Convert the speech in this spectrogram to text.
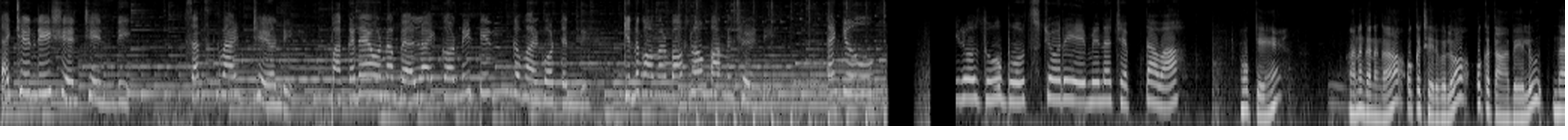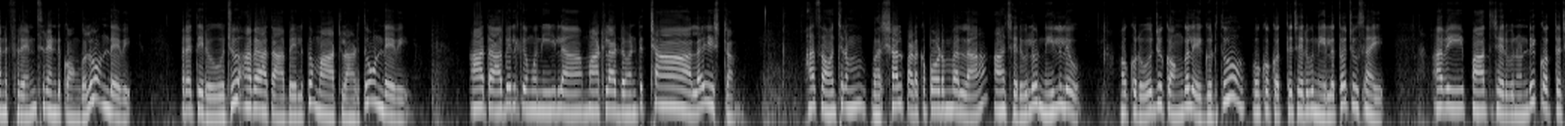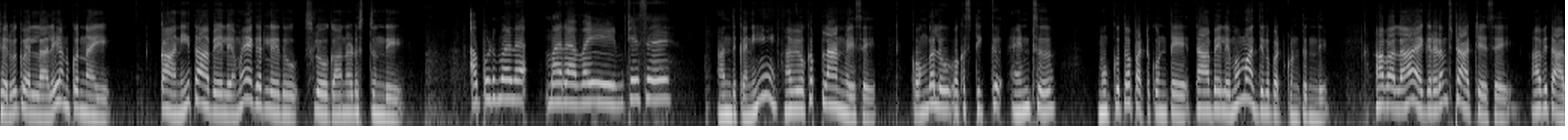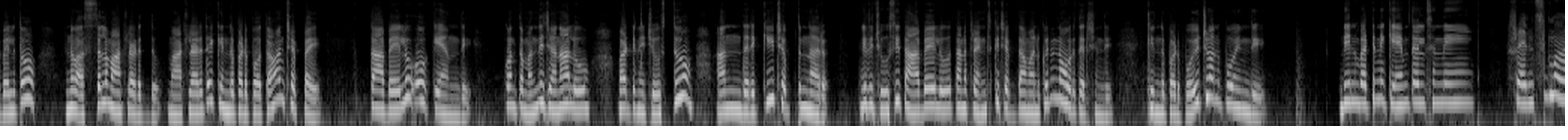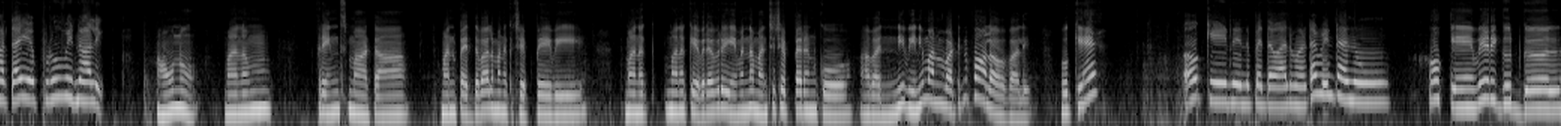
Like చేయండి share చేయండి. Subscribe చేయండి. పక్కనే ఉన్న బెల్ ఐకాన్ని తింగమని కొట్టండి. కింద కామెంట్ బాక్స్లో కామెంట్ చేయండి. థ్యాంక్ యూ ఈరోజు బోత్ స్టోరీ ఏమైనా చెప్తావా? ఓకే. అనగనగా ఒక చెరువులో ఒక తాబేలు దాని ఫ్రెండ్స్ రెండు కొంగలు ఉండేవి. ప్రతిరోజు అవి ఆ తాబేలుతో మాట్లాడుతూ ఉండేవి. ఆ తాబేలుకేమో నీల మాట్లాడడం అంటే చాలా ఇష్టం. ఆ సంవత్సరం వర్షాలు పడకపోవడం వల్ల ఆ చెరువులో నీళ్ళు లేవు. ఒకరోజు కొంగలు ఎగురుతూ ఒక కొత్త చెరువు నీళ్ళతో చూశాయి. అవి పాత చెరువు నుండి కొత్త చెరువుకి వెళ్ళాలి అనుకున్నాయి. కానీ తాబేలేమో ఎగరలేదు. స్లోగా నడుస్తుంది. అప్పుడు మన మరి అవి ఏం చేసే? అందుకని అవి ఒక ప్లాన్ వేసాయి కొంగలు ఒక స్టిక్ ఎండ్స్ ముక్కుతో పట్టుకుంటే తాబేలేమో మధ్యలో పట్టుకుంటుంది. అవి అలా ఎగరడం స్టార్ట్ చేసాయి. అవి తాబేలుతో నువ్వు అస్సలు మాట్లాడొద్దు. మాట్లాడితే కింద పడిపోతావు అని చెప్పాయి. తాబేలు ఓకే అంది. కొంతమంది జనాలు వాటిని చూస్తూ అందరికీ చెప్తున్నారు. ఇది చూసి తాబేలు తన ఫ్రెండ్స్కి చెప్దామనుకుని నోరు తెరిచింది. కింద పడిపోయి చనిపోయింది. దీన్ని బట్టి నీకేం తెలిసింది? ఫ్రెండ్స్ మాట ఎప్పుడు వినాలి. అవును. మనం ఫ్రెండ్స్ మాట మన పెద్దవాళ్ళు మనకు చెప్పేవి మన మనకు ఎవరెవరు ఏమన్నా మంచి చెప్పారనుకో అవన్నీ విని మనం వాటిని ఫాలో అవ్వాలి. ఓకే? ఓకే నేను పెద్దవాళ్ళ మాట వింటాను. Okay very good girl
